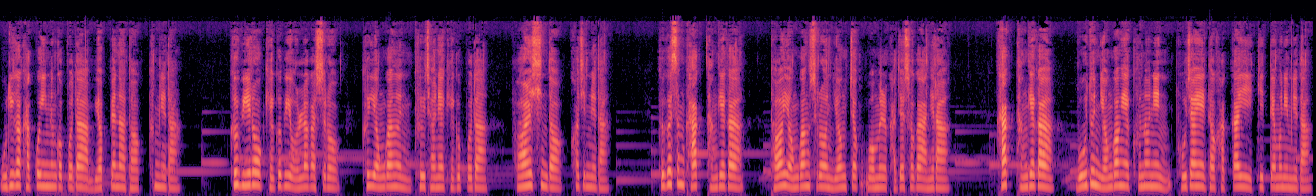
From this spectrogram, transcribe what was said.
우리가 갖고 있는 것보다 몇 배나 더 큽니다. 그 위로 계급이 올라갈수록 그 영광은 그 전의 계급보다 훨씬 더 커집니다. 그것은 각 단계가 더 영광스러운 영적 몸을 가져서가 아니라 각 단계가 모든 영광의 근원인 보좌에 더 가까이 있기 때문입니다.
